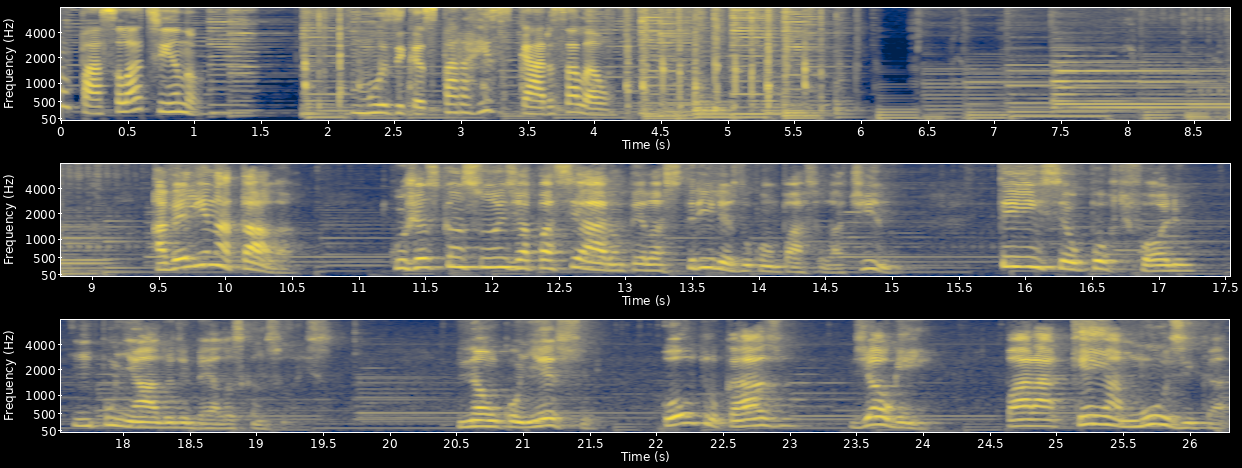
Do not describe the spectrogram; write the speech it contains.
Compasso Latino. Músicas para riscar o salão. Avelina Tala, cujas canções já passearam pelas trilhas do compasso latino, tem em seu portfólio um punhado de belas canções. Não conheço outro caso de alguém para quem a música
